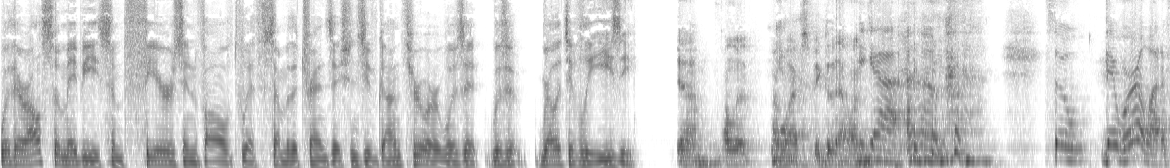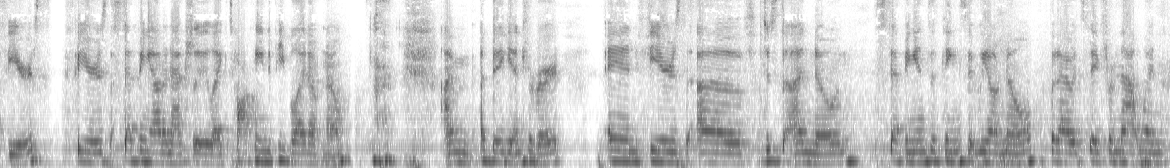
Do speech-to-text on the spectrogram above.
Were there also maybe some fears involved with some of the transitions you've gone through, or was it was it relatively easy? Yeah, I'll let my yeah. wife speak to that one. Yeah. Um, so there were a lot of fears, fears stepping out and actually like talking to people I don't know. I'm a big introvert and fears of just the unknown, stepping into things that we don't know. But I would say from that one,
